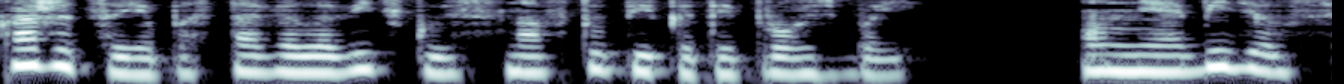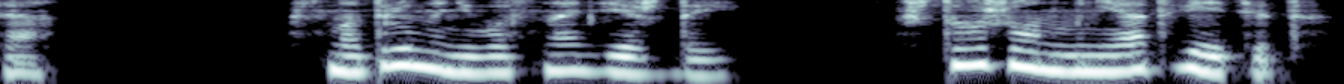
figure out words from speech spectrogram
Кажется, я поставила Витьку из сна в тупик этой просьбой. Он не обиделся. Смотрю на него с надеждой. Что же он мне ответит?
